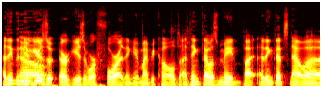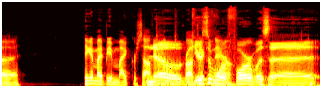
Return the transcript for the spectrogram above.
I think the No. new Gears of, or Gears of War four. I think it might be called. I think that was made by. I think that's now a. I think it might be a Microsoft. No, project Gears of now. War Four was a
